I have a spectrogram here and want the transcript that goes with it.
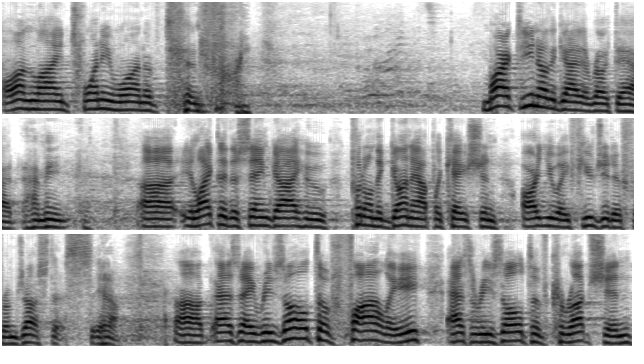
on line 21 of 1040. Mark, do you know the guy that wrote that? I mean, uh, likely the same guy who put on the gun application, Are you a fugitive from justice? You know. Uh, as a result of folly, as a result of corruption,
